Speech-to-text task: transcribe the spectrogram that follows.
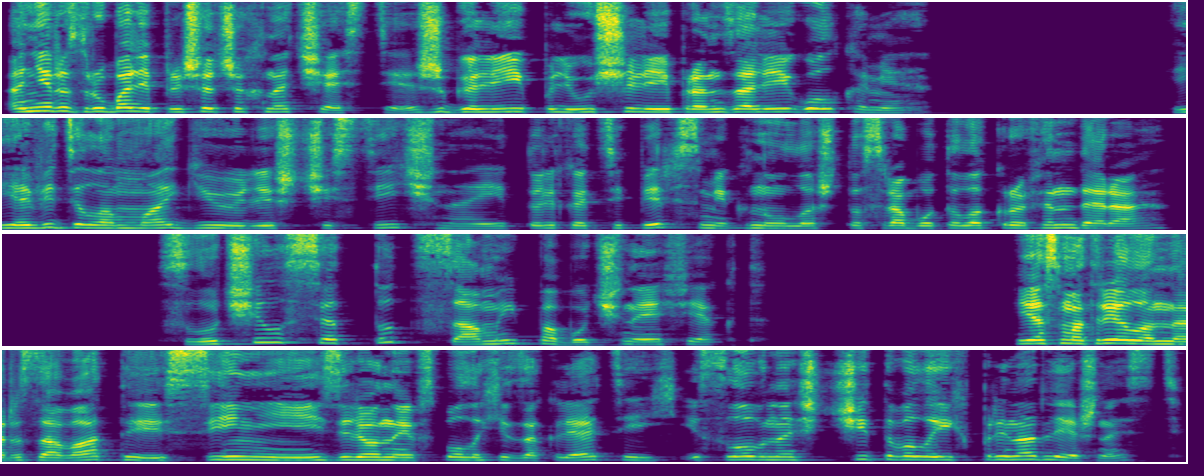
Они разрубали пришедших на части, жгли, плющили и пронзали иголками. Я видела магию лишь частично и только теперь смекнула, что сработала кровь Эндера. Случился тот самый побочный эффект. Я смотрела на розоватые, синие и зеленые всполохи заклятий и словно считывала их принадлежность.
